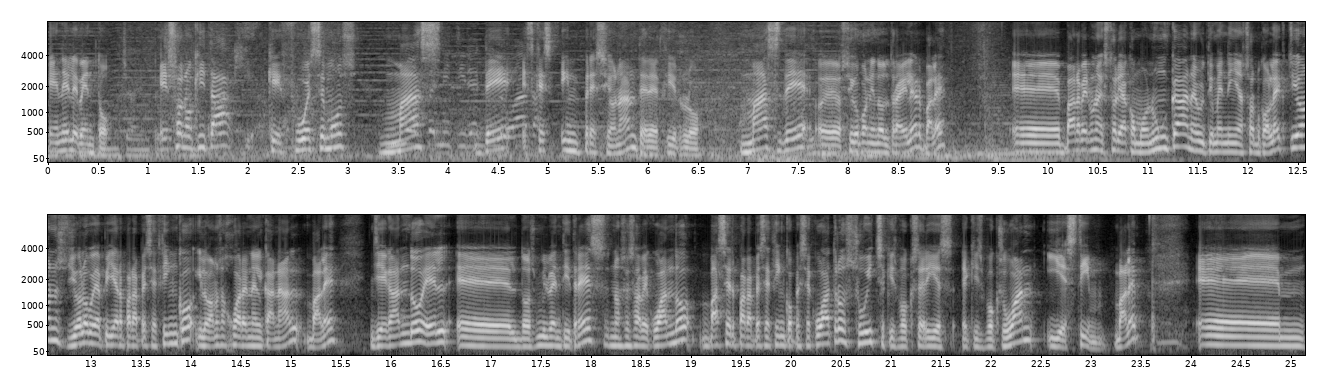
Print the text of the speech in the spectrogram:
en el evento. Eso no quita que fuésemos más de... Es que es impresionante decirlo. Más de... Eh, os sigo poniendo el tráiler, ¿vale? Eh, va a haber una historia como nunca en el Ultimate Ninja Storm Collections. Yo lo voy a pillar para PS5 y lo vamos a jugar en el canal, ¿vale? Llegando el, el 2023, no se sabe cuándo. Va a ser para PS5, PS4, Switch, Xbox Series, Xbox One y Steam, ¿vale? Eh,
